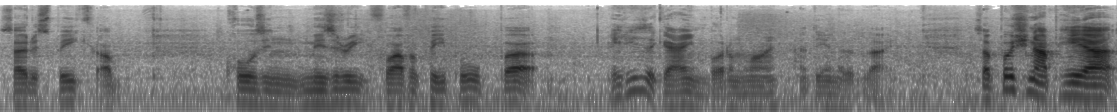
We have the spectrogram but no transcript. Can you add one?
so to speak, of causing misery for other people, but it is a game, bottom line, at the end of the day. So pushing up here,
